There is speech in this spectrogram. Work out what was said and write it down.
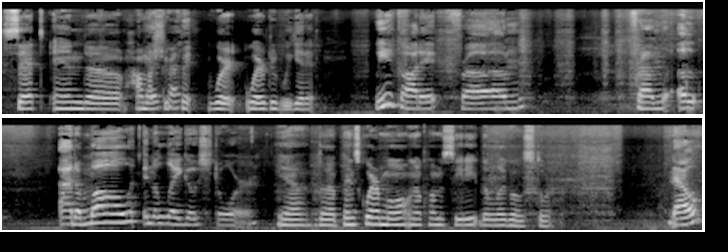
set and uh, how much you pay? Where where did we get it? We got it from from a at a mall in a Lego store. Yeah, the Penn Square Mall in Oklahoma City, the Lego store. Now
